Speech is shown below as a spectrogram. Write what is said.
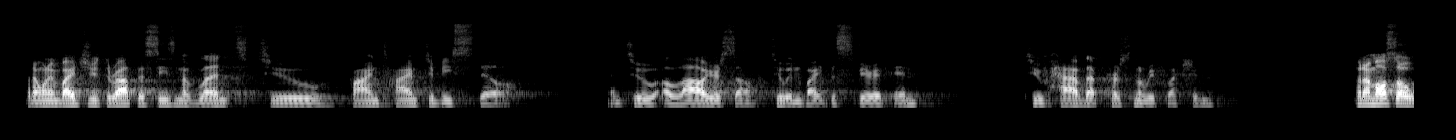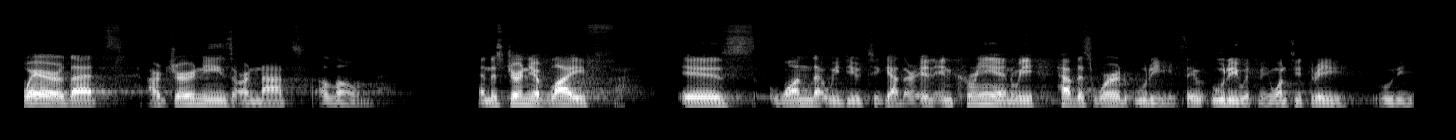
But I want to invite you throughout this season of Lent to find time to be still and to allow yourself to invite the Spirit in, to have that personal reflection but I'm also aware that our journeys are not alone. And this journey of life is one that we do together. In, in Korean, we have this word uri. Say uri with me. One, two, three, uri.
